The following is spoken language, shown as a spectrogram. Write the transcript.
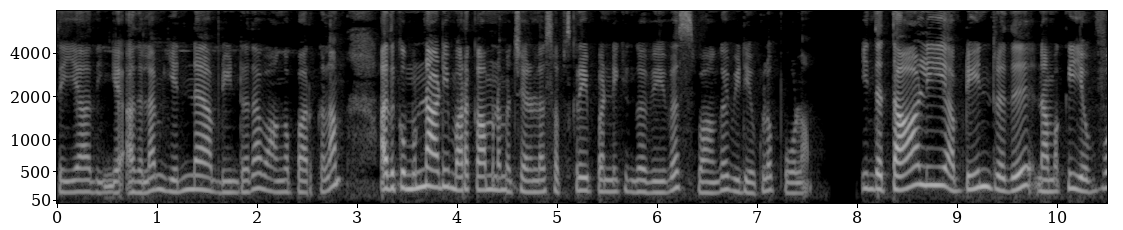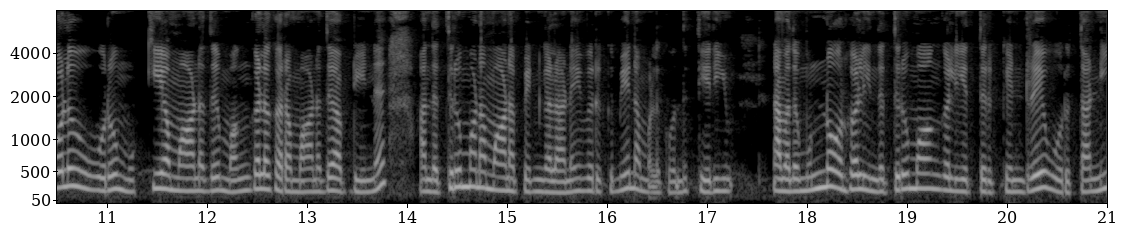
செய்யாதீங்க. அதெல்லாம் என்ன அப்படின்றத வாங்க பார்க்கலாம். அதுக்கு முன்னாடி மறக்காமல் நம்ம சேனலை சப்ஸ்கிரைப் பண்ணிக்கோங்க வீவர்ஸ் வாங்க வீடியோக்குள்ளே போகலாம் இந்த தாலி அப்படின்றது நமக்கு எவ்வளவு ஒரு முக்கியமானது மங்களகரமானது அப்படின்னு அந்த திருமணமான பெண்கள் அனைவருக்குமே நம்மளுக்கு வந்து தெரியும். நமது முன்னோர்கள் இந்த திருமாங்கல்யத்திற்கென்றே ஒரு தனி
